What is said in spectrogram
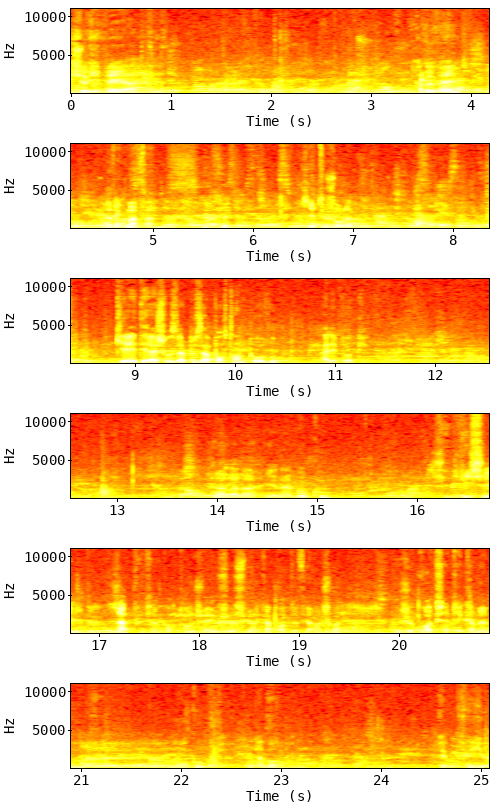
Je vivais à, à Vevey avec ma femme. C'est toujours là. Quelle était la chose la plus importante pour vous à l'époque? Ah là là, il y en a beaucoup. C'est difficile. De, la plus importante, je, je suis incapable de faire un choix. Je crois que c'était quand même euh, mon couple, d'abord. Et puis, euh,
